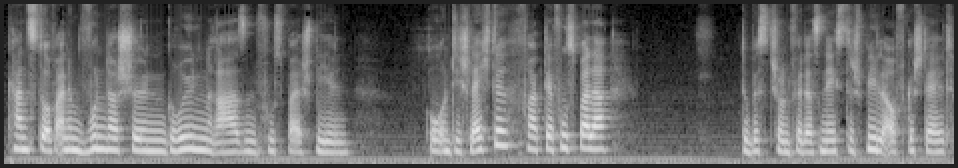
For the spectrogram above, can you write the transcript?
kannst du auf einem wunderschönen grünen Rasen Fußball spielen. Oh, und die schlechte? fragt der Fußballer. Du bist schon für das nächste Spiel aufgestellt.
